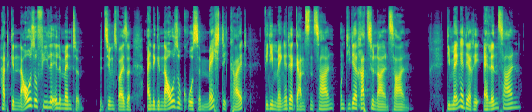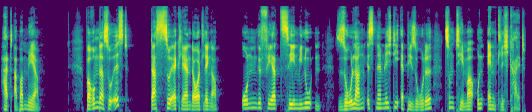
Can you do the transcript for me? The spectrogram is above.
hat genauso viele Elemente, beziehungsweise eine genauso große Mächtigkeit wie die Menge der ganzen Zahlen und die der rationalen Zahlen. Die Menge der reellen Zahlen hat aber mehr. Warum das so ist? Das zu erklären dauert länger. Ungefähr 10 Minuten. So lang ist nämlich die Episode zum Thema Unendlichkeit.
